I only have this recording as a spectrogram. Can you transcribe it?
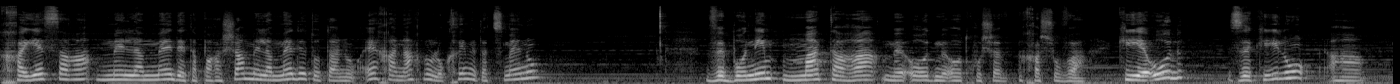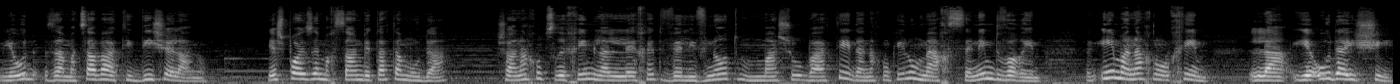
חיי שרה מלמדת, הפרשה מלמדת אותנו איך אנחנו לוקחים את עצמנו ובונים מטרה מאוד מאוד חשובה. כי ייעוד זה כאילו, ייעוד זה המצב העתידי שלנו. יש פה איזה מחסן בתת המודע, שאנחנו צריכים ללכת ולבנות משהו בעתיד. אנחנו כאילו מאחסנים דברים. אם אנחנו הולכים לייעוד האישי,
